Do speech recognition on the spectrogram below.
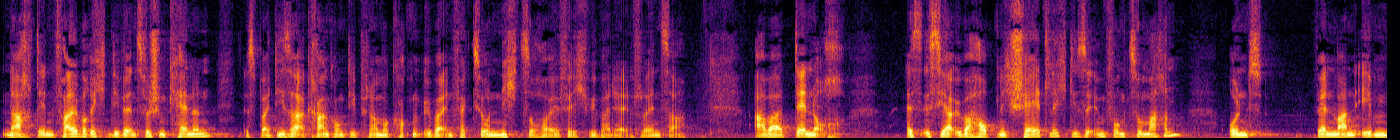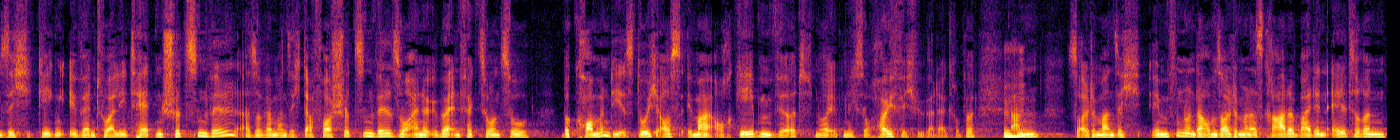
Nach den Fallberichten, die wir inzwischen kennen, ist bei dieser Erkrankung die Pneumokokkenüberinfektion nicht so häufig wie bei der Influenza. Aber dennoch, es ist ja überhaupt nicht schädlich, diese Impfung zu machen. Und wenn man eben sich gegen Eventualitäten schützen will, also wenn man sich davor schützen will, so eine Überinfektion zu bekommen, die es durchaus immer auch geben wird, nur eben nicht so häufig wie bei der Grippe, mhm. dann sollte man sich impfen und darum sollte man das gerade bei den älteren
